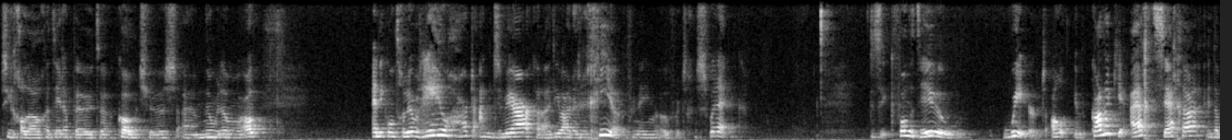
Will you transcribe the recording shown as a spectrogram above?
psychologen, therapeuten, coaches, um, noem het maar op. En die controleur was heel hard aan het werken. Die wou de regie overnemen over het gesprek. Dus ik vond het heel weird. Al kan ik je echt zeggen, en dat,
